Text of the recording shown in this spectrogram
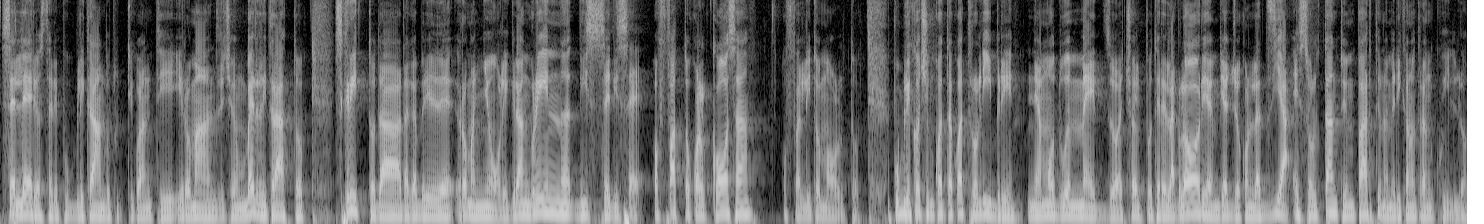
Sellerio sta ripubblicando tutti quanti i romanzi. C'è un bel ritratto scritto da, da Gabriele Romagnoli. Grand Green disse di sé: Ho fatto qualcosa ho fallito molto. Pubblicò 54 libri, ne amò due e mezzo, e cioè Il potere e la gloria, In viaggio con la zia e soltanto in parte Un americano tranquillo.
